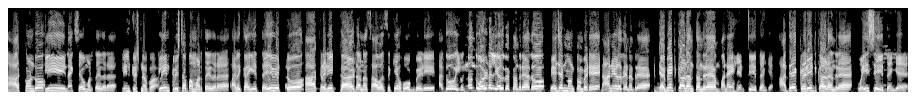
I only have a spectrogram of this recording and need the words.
ಹಾಕೊಂಡು ಕ್ಲೀನ್ ಆಗಿ ಸೇವ್ ಮಾಡ್ತಾ ಇದಾರೆ. ಕ್ಲೀನ್ ಕೃಷ್ಣಪ್ಪ. ಕ್ಲೀನ್ ಕೃಷ್ಣಪ್ಪ ಮಾಡ್ತಾ ಇದಾರೆ. ಅದಕ್ಕಾಗಿ ದಯವಿಟ್ಟು ಆ ಕ್ರೆಡಿಟ್ ಕಾರ್ಡ್ ಅನ್ನೋ ಸಾಹಸಕ್ಕೆ ಹೋಗ್ಬೇಡಿ. ಅದು ಇನ್ನೊಂದು ವರ್ಡ್ ಅಲ್ಲಿ ಹೇಳ್ಬೇಕಂದ್ರೆ ಅದು ಬೇಜಾರ್ ಮಾಡ್ಕೊಂಬೇಡಿ. ನಾನ್ ಹೇಳೋದೇನಂದ್ರೆ ಡೆಬಿಟ್ ಕಾರ್ಡ್ ಅಂತಂದ್ರೆ ಮನೆ ಹೆಂಡತಿ ಇದ್ದಂಗೆ. ಅದೇ ಕ್ರೆಡಿಟ್ ಕಾರ್ಡ್ ಅಂದ್ರೆ ವಯಸ್ಸೇ ಇದ್ದಂಗೆ.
